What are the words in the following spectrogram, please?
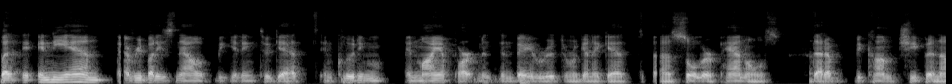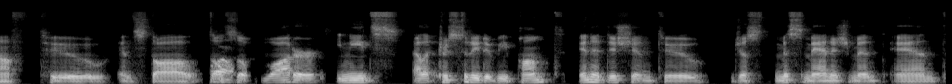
But in the end, everybody's now beginning to get, including in my apartment in Beirut, and we're going to get uh, solar panels that have become cheap enough to install. Wow. Also, water needs electricity to be pumped, in addition to just mismanagement and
